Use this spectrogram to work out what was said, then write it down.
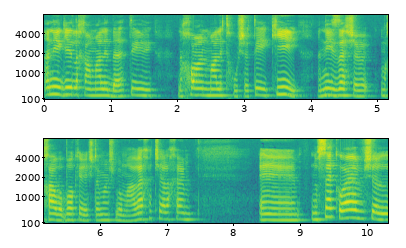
אני אגיד לך מה לדעתי נכון, מה לתחושתי, כי אני זה שמחר בבוקר ישתמש במערכת שלכם. אה, נושא כואב של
